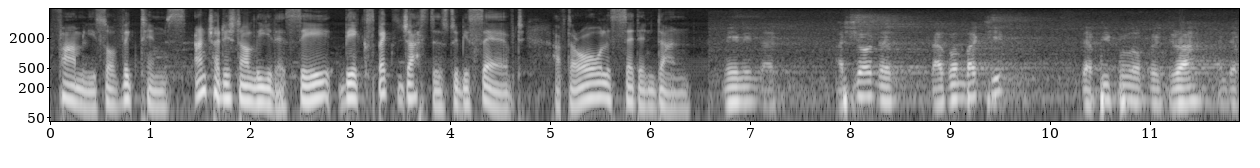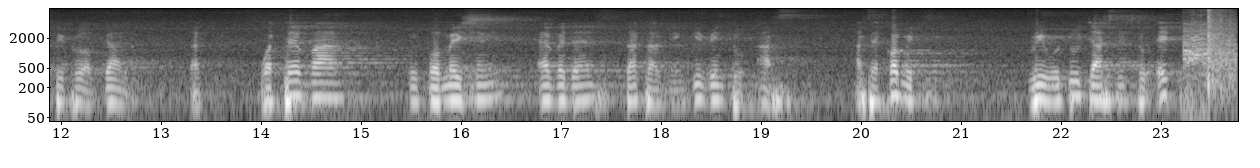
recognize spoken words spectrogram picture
families of victims, and traditional leaders say they expect justice to be served after all is said and done. Meaning that assure the Dagomba chief, the people of Ejura, and the people of Ghana that whatever information, evidence that has been given to us as a committee, we will do justice to it.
